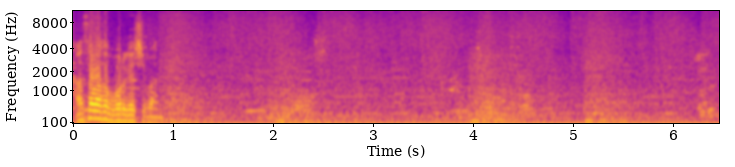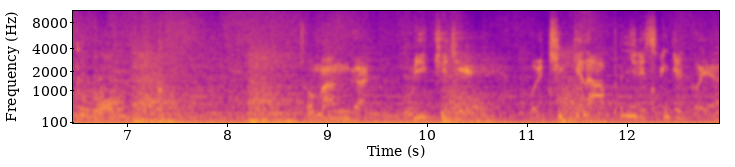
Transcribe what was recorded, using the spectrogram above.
안 써봐서 모르겠지만 조만간 우리 기지에 물치게나 아픈 일이 생길 거야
